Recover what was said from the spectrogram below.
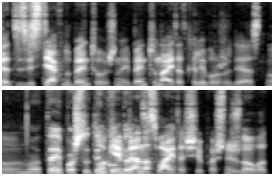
Bet jis vis tiek, nu bent jau, žinai, bent United kalibro žaidėjas. Nu, nu taip, aš sutinku. Okay, bet... Benas Vaitas šiaip, aš nežinau, va,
